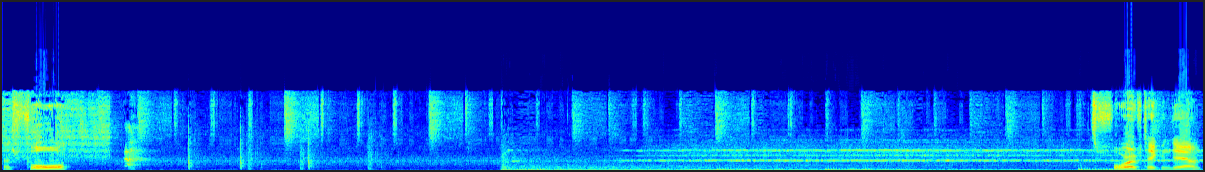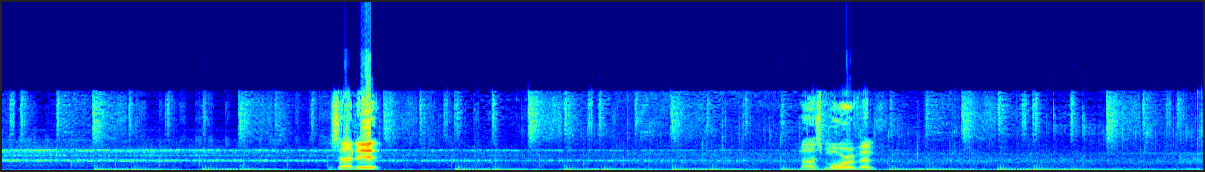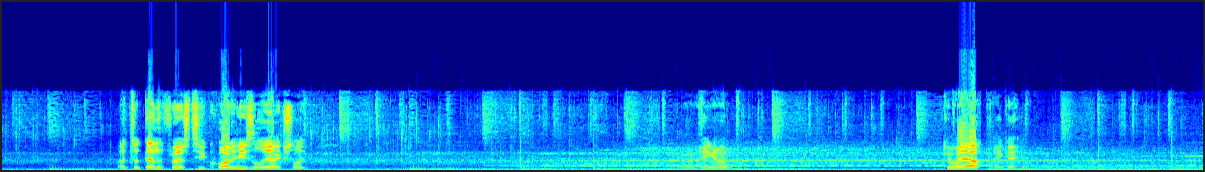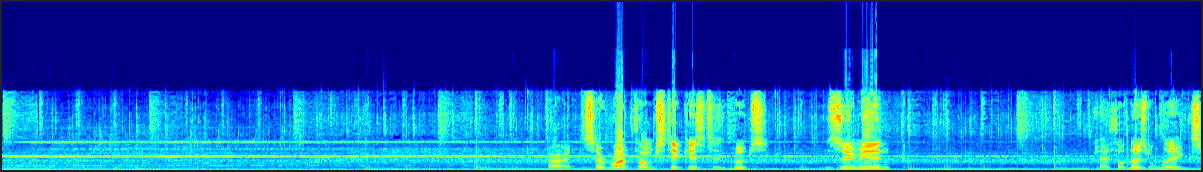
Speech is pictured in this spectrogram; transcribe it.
That's four. That's four I've taken down. That it? Oh, there's more of them. I took down the first two quite easily, actually. Alright, hang on. Go out, okay. Alright, so right thumbstick is to, whoops, zoom in. Okay, I thought those were legs.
